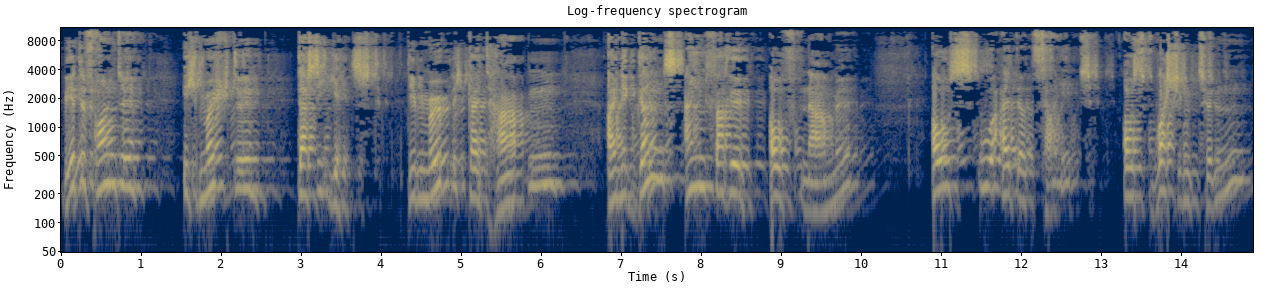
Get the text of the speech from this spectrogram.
Werte Freunde, ich möchte, dass Sie jetzt die Möglichkeit haben, eine ganz einfache Aufnahme aus uralter Zeit, aus Washington,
